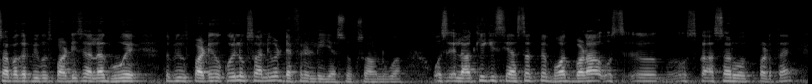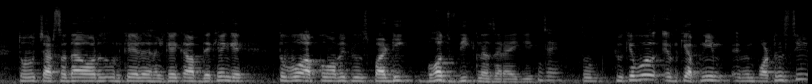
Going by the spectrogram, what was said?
صاحب اگر پیپلز پارٹی سے الگ ہوئے تو پیپلز پارٹی کو کوئی نقصان نہیں ہوا ڈیفینیٹلی یس نقصان ہوا۔ اس علاقے کی سیاست پہ بہت بڑا اس اس کا اثر ہو پڑتا ہے۔ تو وہ چارسدہ اور ان کے حلقے کا آپ دیکھیں گے تو وہ آپ کو وہاں پہ پیپلز پارٹی بہت ویک نظر آئے گی۔ جی۔ تو کیونکہ وہ ان کی اپنی امپورٹنس تھی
